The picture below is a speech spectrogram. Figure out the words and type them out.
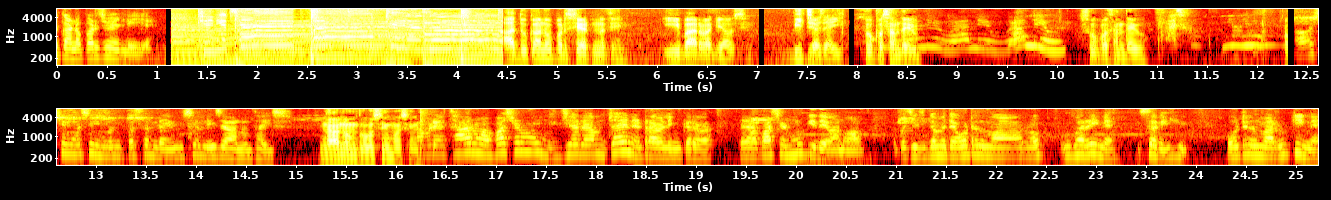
દુકાનો પર જોઈ લઈએ? આ દુકાન ઉપર સેટ નથી. ઈ બાર વાગે આવશે. બીજા જાય. શું પસંદ આવ્યું? શું પસંદ આવ્યું? વોશિંગ મશીન મને પસંદ આવ્યું છે લઈ જવાનું થાય છે. નાનું તો વોશિંગ મશીન આપણે થારમાં પાછળ જ્યારે આમ જાય ને ટ્રાવેલિંગ કરવા ત્યારે આ પાછળ મૂકી દેવાનું આમ. પછી ગમે તે હોટલમાં ઊભા રહીને સોરી હોટલમાં રૂકીને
